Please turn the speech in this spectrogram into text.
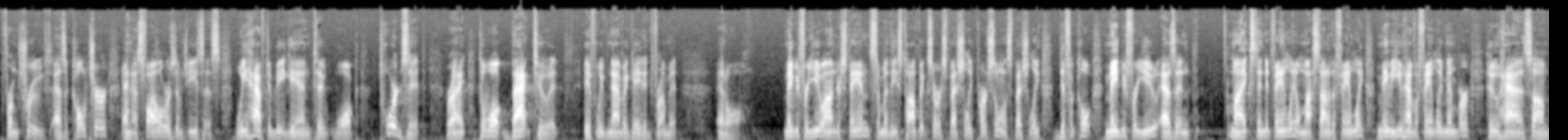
from truth. As a culture and as followers of Jesus, we have to begin to walk towards it right? To walk back to it if we've navigated from it at all. Maybe for you, I understand some of these topics are especially personal, especially difficult. Maybe for you, as in my extended family, on my side of the family, maybe you have a family member who has um,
